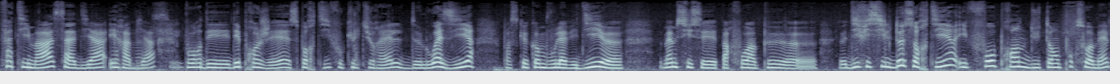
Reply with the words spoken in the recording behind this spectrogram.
Fatima, Sadia et Rabia pour des, des, projets sportifs ou culturels, de loisirs, parce que comme vous l'avez dit, même si c'est parfois un peu euh, difficile de sortir, il faut prendre du temps pour soi-même.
